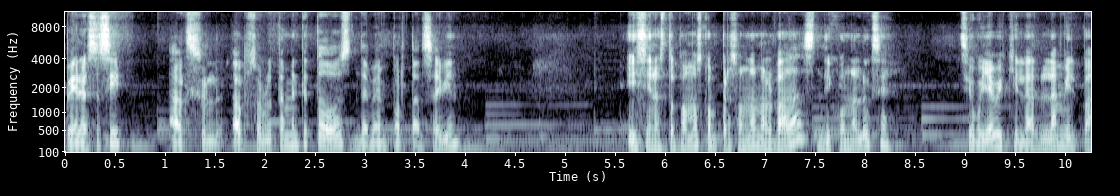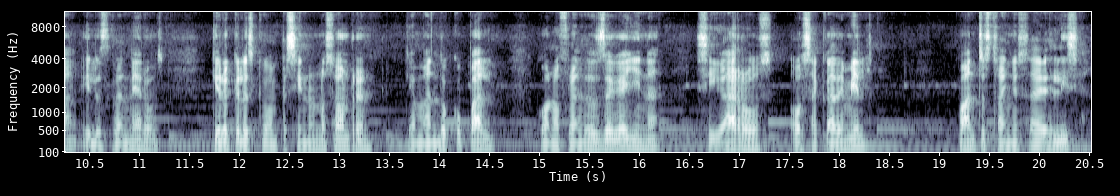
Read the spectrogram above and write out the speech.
Pero eso sí, absolutamente todos deben portarse bien. ¿Y si nos topamos con personas malvadas? dijo una luxe. Si voy a vigilar la milpa y los graneros, quiero que los campesinos nos honren, quemando copal con ofrendas de gallina, cigarros o saca de miel. ¿Cuánto extraño esa delicia?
